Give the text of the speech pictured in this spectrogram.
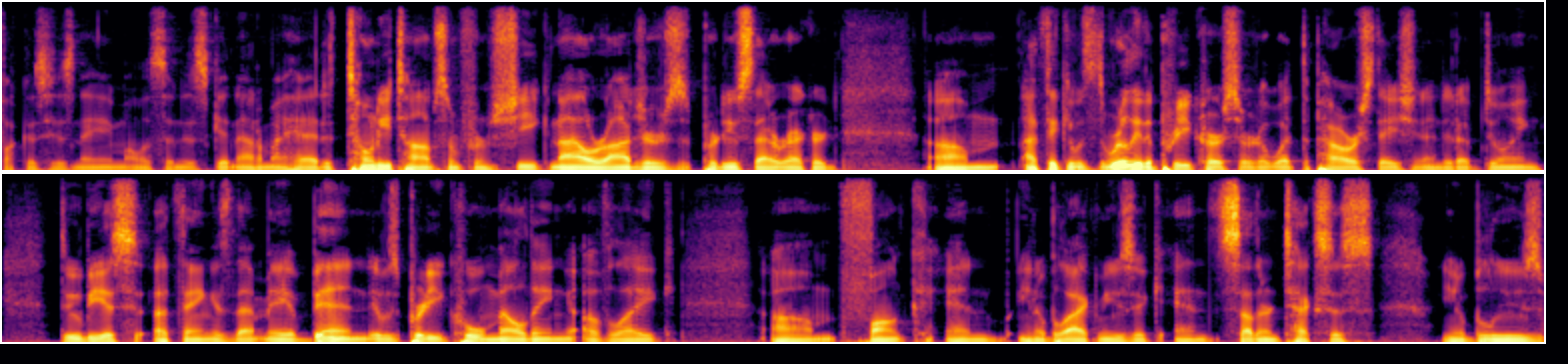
fuck is his name? All of a sudden, it's getting out of my head. It's Tony Thompson from Chic. Nile Rodgers produced that record. Um, I think it was really the precursor to what the Power Station ended up doing. Dubious a thing as that may have been, it was pretty cool melding of like um, funk and you know black music and Southern Texas, you know blues,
